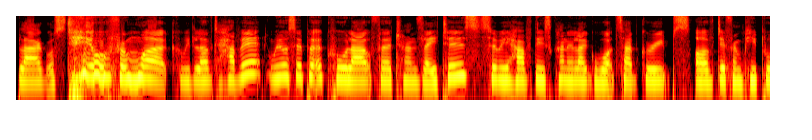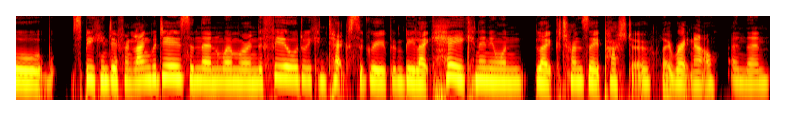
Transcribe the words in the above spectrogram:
blag or steal from work, we'd love to have it. We also put a call out for translators. So we have these kind of like WhatsApp groups of different people speaking different languages and then when we're in the field we can text the group and be like hey can anyone like translate pashto like right now and then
